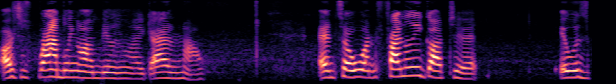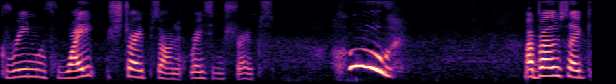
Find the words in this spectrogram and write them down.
I was just rambling on, being like I don't know. And so when finally got to it, it was green with white stripes on it, racing stripes. Whoo! My brother's like,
